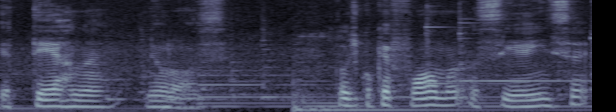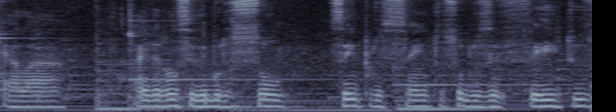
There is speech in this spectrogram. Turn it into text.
eterna neurose. Então, de qualquer forma, a ciência ela ainda não se debruçou 100% sobre os efeitos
